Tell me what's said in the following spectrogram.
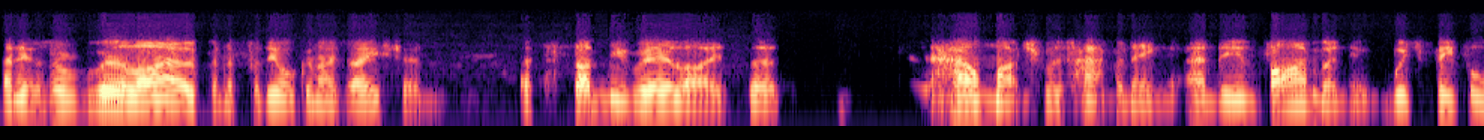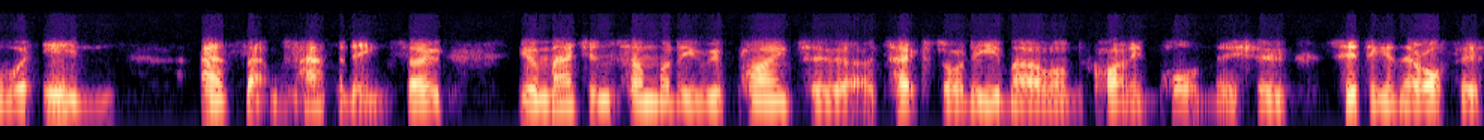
And it was a real eye opener for the organization to suddenly realize that how much was happening and the environment which people were in as that was happening. So you imagine somebody replying to a text or an email on quite an important issue, sitting in their office,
